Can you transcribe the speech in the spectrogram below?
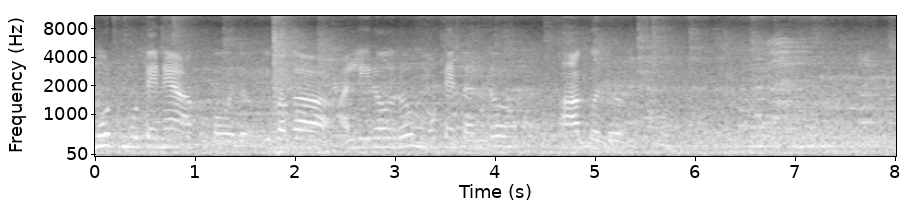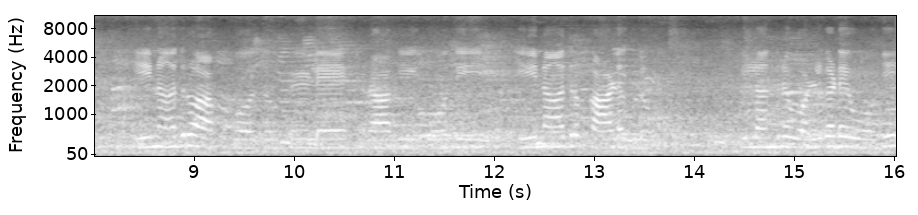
ಮೂಟೆ ಮೂಟೆನೇ ಹಾಕ್ಬೋದು. ಇವಾಗ ಅಲ್ಲಿರೋರು ಮೂಟೆ ತಂದು ಹಾಕಿದ್ರು. ಏನಾದರೂ ಹಾಕ್ಬೋದು. ಬೇಳೆ, ರಾಗಿ, ಗೋಧಿ, ಏನಾದರೂ ಕಾಳುಗಳು. ಇಲ್ಲಾಂದರೆ ಒಳಗಡೆ ಹೋಗಿ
